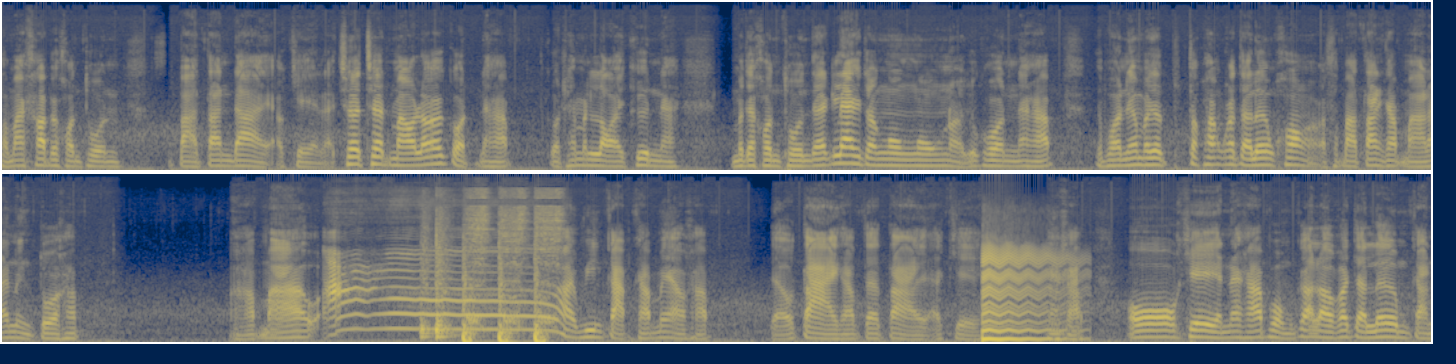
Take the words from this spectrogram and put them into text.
สามารถเข้าไปคอนโทรลสปาร์ตันได้โอเคนะเชิดเชิดเมาส์แล้วก็กดนะครับกดให้มันลอยขึ้นนะ มันจะคอนโทรลแรกๆจะงงๆหน่อยทุกคนนะครับ แต่พอเนี้ยมันจะสักพักก็จะเริ่มคล่องสปาร์ตันครับมาแล้วหนึ่งตัวครับครับมาอ้า วิ่งกลับครับไม่เอาครับ เดี๋ยวตายครับแต่ตายโอเคนะครับโอเคนะครับผมก็เราก็จะเริ่มกัน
